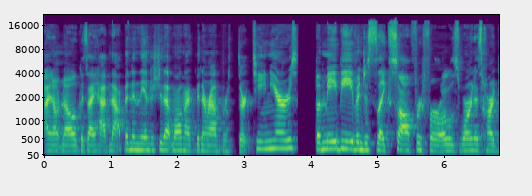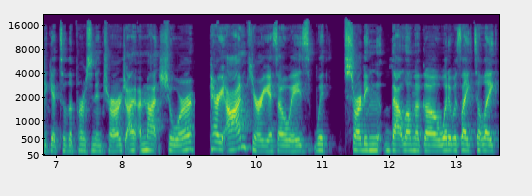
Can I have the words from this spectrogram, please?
I don't know because I have not been in the industry that long. I've been around for 13 years, but maybe even just like soft referrals weren't as hard to get to the person in charge. I, I'm not sure. Perry, I'm curious always with starting that long ago, what it was like to like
